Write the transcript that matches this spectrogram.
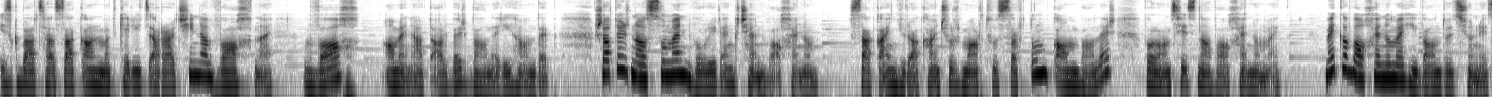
Իսկ բացասական մտքերից առաջինը վախն է, վախ ամենատարբեր բաների հանդեպ։ Շատերն ասում են, որ իրենք չեն վախենում, սակայն յուրաքանչյուր մարդու սրտում կան բաներ, որոնցից նա վախենում է։ Մեկը վախենում է հիվանդությունից,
